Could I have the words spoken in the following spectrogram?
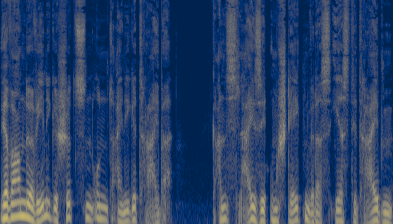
Wir waren nur wenige Schützen und einige Treiber. Ganz leise umstellten wir das erste Treiben,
